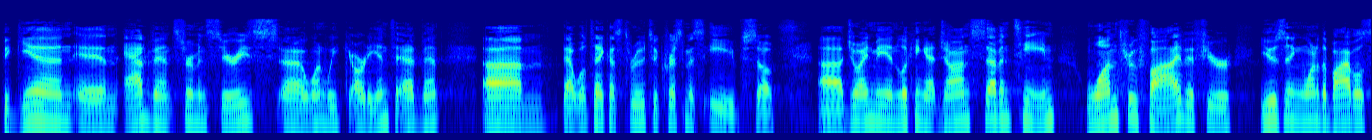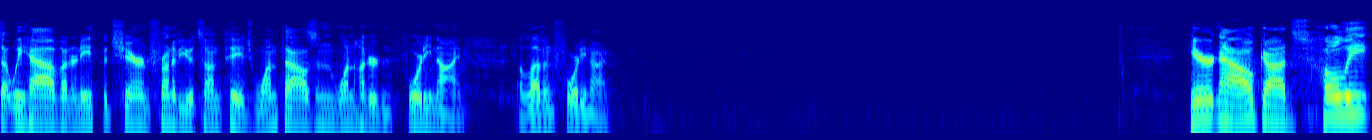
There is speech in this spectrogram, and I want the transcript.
begin an Advent sermon series, uh, one week already into Advent, um, that will take us through to Christmas Eve. So, uh, join me in looking at John 17, 1 through 5. If you're using one of the Bibles that we have underneath the chair in front of you, it's on page 1149. 1149. Hear now God's holy,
